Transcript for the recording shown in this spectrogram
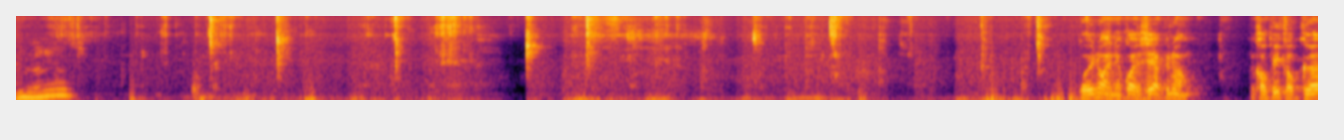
อืม ตัวน้อยเนี่ยก้อยแซ่บพี่น้องเขาพริกเขาเกลือ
